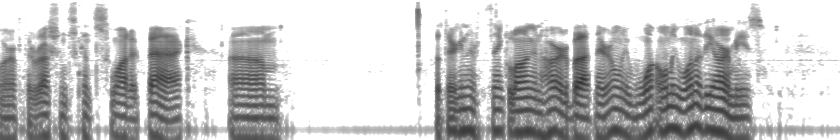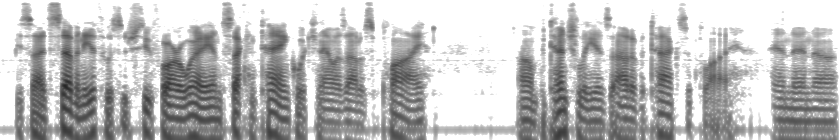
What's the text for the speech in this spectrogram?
or if the Russians can swat it back. Um, but they're going to think long and hard about it. They're only one, only one of the armies besides 70th, which is too far away, and second tank, which now is out of supply, um, potentially is out of attack supply. And then uh,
